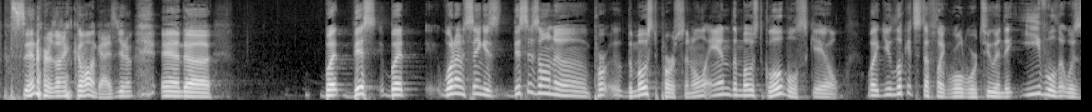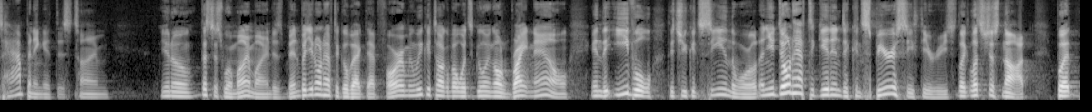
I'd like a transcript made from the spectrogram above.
sinners. I mean, come on, guys, you know? And, uh, but this, but what I'm saying is, this is on a per, the most personal and the most global scale. Like you look at stuff like World War II and the evil that was happening at this time. You know, that's just where my mind has been. But you don't have to go back that far. I mean, we could talk about what's going on right now in the evil that you could see in the world. And you don't have to get into conspiracy theories. Like, let's just not. But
